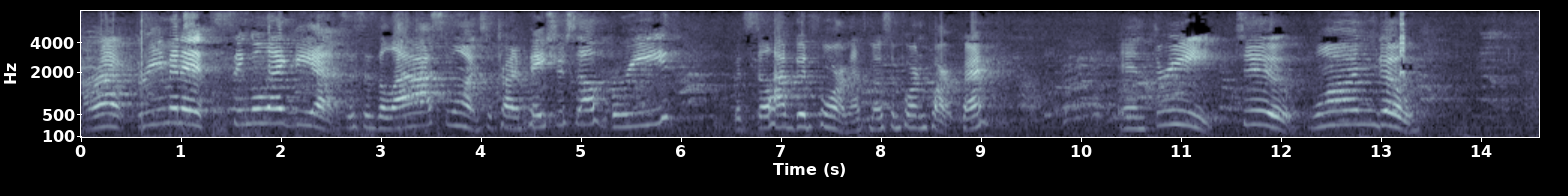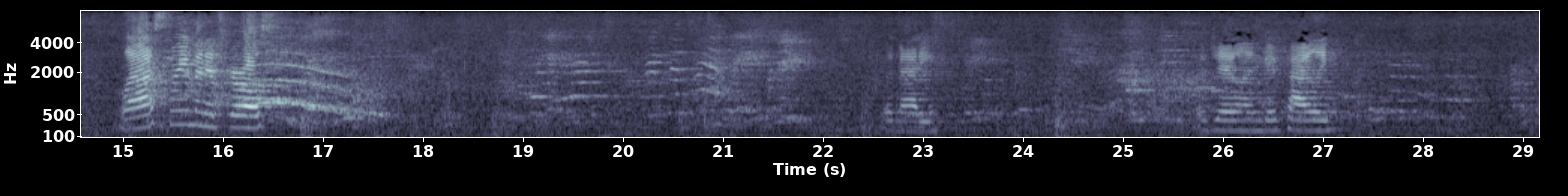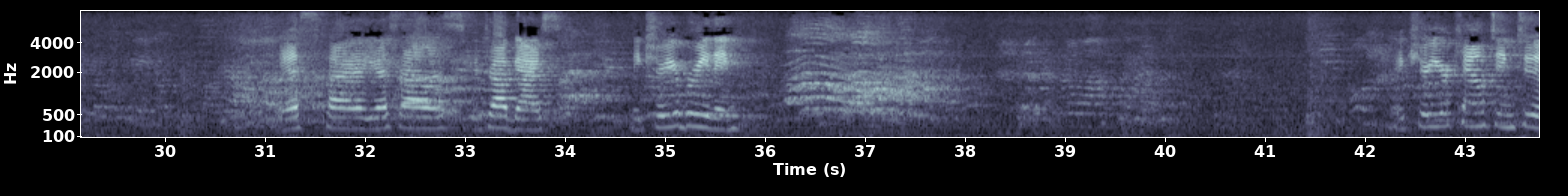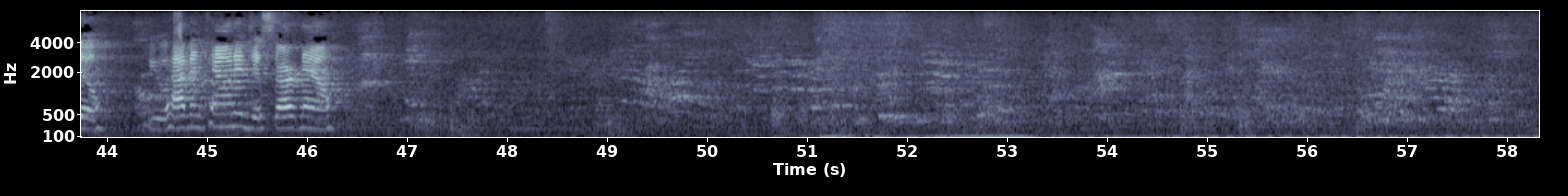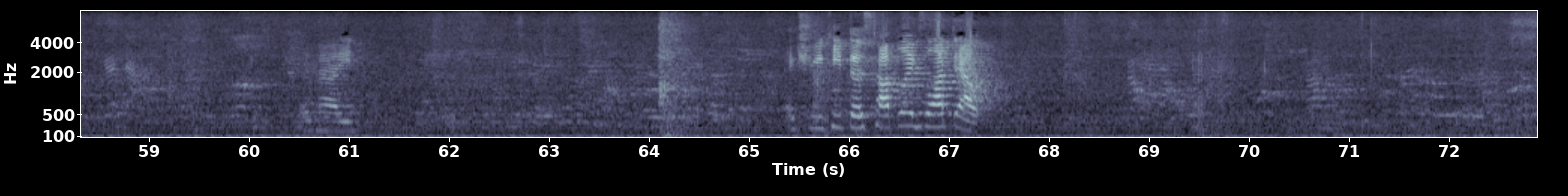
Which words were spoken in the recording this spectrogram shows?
All right, three minutes, single leg VS. This is the last one, so try to pace yourself, breathe, but still have good form. That's the most important part, okay? In three, two, one, go. Last three minutes, girls. Good, Maddie. Good, Jalen. Good, Kylie. Yes, Kaya. Yes, Alice. Good job, guys. Make sure you're breathing. Make sure you're counting too. If you haven't counted, just start now. Make sure you keep those top legs locked out.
